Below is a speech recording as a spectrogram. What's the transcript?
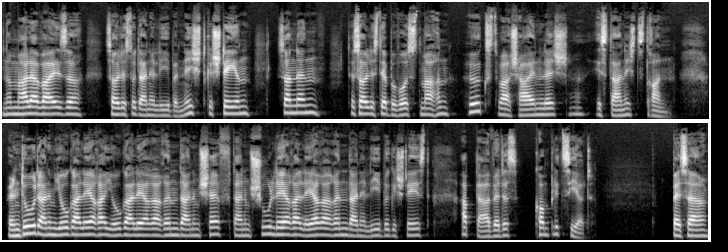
Normalerweise solltest du deine Liebe nicht gestehen, sondern du solltest dir bewusst machen, höchstwahrscheinlich ist da nichts dran. Wenn du deinem Yogalehrer, Yogalehrerin, deinem Chef, deinem Schullehrer, Lehrerin deine Liebe gestehst, ab da wird es kompliziert. Besser,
